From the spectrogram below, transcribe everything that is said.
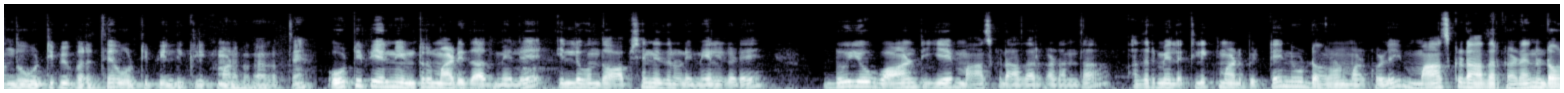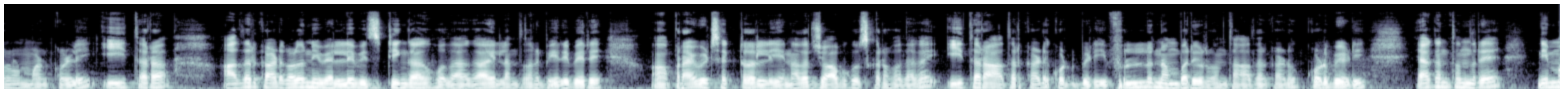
ಒಂದು ಒ ಟಿ ಪಿ ಬರುತ್ತೆ. ಒ ಟಿ ಪಿಲಿ ಕ್ಲಿಕ್ ಮಾಡಬೇಕಾಗುತ್ತೆ. ಒ ಟಿ ಪಿಯನ್ನು ಎಂಟರ್ ಮಾಡಿದಾದ್ಮೇಲೆ ಇಲ್ಲಿ ಒಂದು ಆಪ್ಷನ್ ಇದೆ ನೋಡಿ ಮೇಲ್ಗಡೆ. Do you want a masked Aadhaar card ಅಂತ. ಅದ್ರ ಮೇಲೆ ಕ್ಲಿಕ್ ಮಾಡಿಬಿಟ್ಟೆ ನೀವು ಡೌನ್ಲೋಡ್ ಮಾಡ್ಕೊಳ್ಳಿ. ಮಾಸ್ಕ್ಡ್ ಆಧಾರ್ ಕಾರ್ಡನ್ನು ಡೌನ್ಲೋಡ್ ಮಾಡ್ಕೊಳ್ಳಿ. ಈ ಥರ ಆಧಾರ್ ಕಾರ್ಡ್ಗಳು ನೀವೆಲ್ಲೇ ವಿಸಿಟಿಂಗಾಗಿ ಹೋದಾಗ ಇಲ್ಲಾಂತಂದ್ರೆ ಬೇರೆ ಬೇರೆ ಪ್ರೈವೇಟ್ ಸೆಕ್ಟರಲ್ಲಿ ಏನಾದರೂ ಜಾಬ್ಗೋಸ್ಕರ ಹೋದಾಗ ಈ ಥರ ಆಧಾರ್ ಕಾರ್ಡೇ ಕೊಟ್ಬಿಡಿ. ಫುಲ್ ನಂಬರ್ ಇರುವಂಥ ಆಧಾರ್ ಕಾರ್ಡು ಕೊಡಬೇಡಿ. ಯಾಕಂತಂದರೆ ನಿಮ್ಮ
